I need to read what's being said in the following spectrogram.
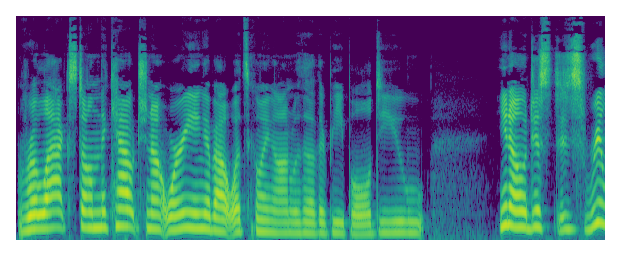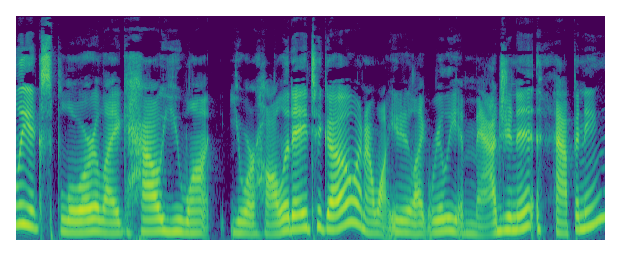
relaxed on the couch, not worrying about what's going on with other people? Do you you know, just just really explore like how you want your holiday to go and I want you to like really imagine it happening.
